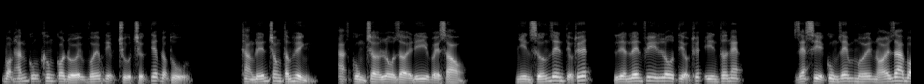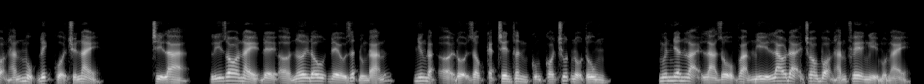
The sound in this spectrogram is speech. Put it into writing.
bọn hắn cũng không có đối với tiệp chủ trực tiếp động thủ. Thẳng đến trong tấm hình, ạt cùng chờ lộ rời đi về sau. Nhìn sướng trên tiểu thuyết, liền lên phi lô tiểu thuyết internet. Jesse cùng jem mới nói ra bọn hắn mục đích của chuyến này. Chỉ là, lý do này để ở nơi đâu đều rất đúng đắn, nhưng đặt ở đội dọc kẹt trên thân cũng có chút nổ tung nguyên nhân lại là dỗ vạn nhì lao đại cho bọn hắn phê nghỉ một ngày.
